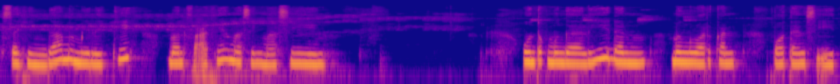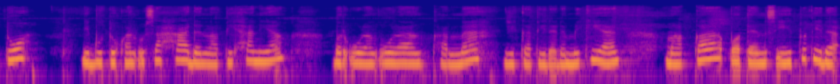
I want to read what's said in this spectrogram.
sehingga memiliki manfaatnya masing-masing. Untuk menggali dan mengeluarkan potensi itu dibutuhkan usaha dan latihan yang berulang-ulang karena jika tidak demikian maka potensi itu tidak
